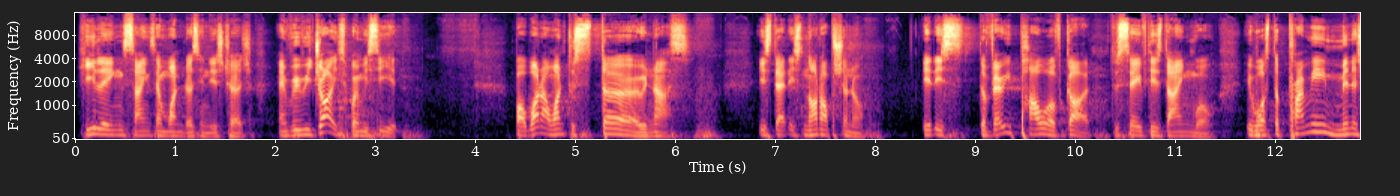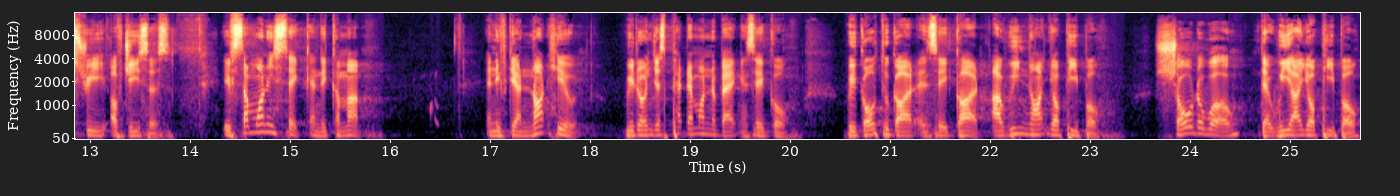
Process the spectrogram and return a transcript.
healing, signs, and wonders in this church, and we rejoice when we see it. But what I want to stir in us is that it's not optional. It is the very power of God to save this dying world. It was the primary ministry of Jesus. If someone is sick and they come up, and if they are not healed, we don't just pat them on the back and say, Go. We go to God and say, God, are we not your people? Show the world that we are your people.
